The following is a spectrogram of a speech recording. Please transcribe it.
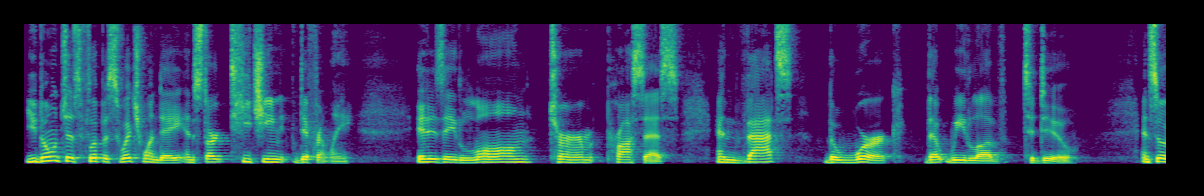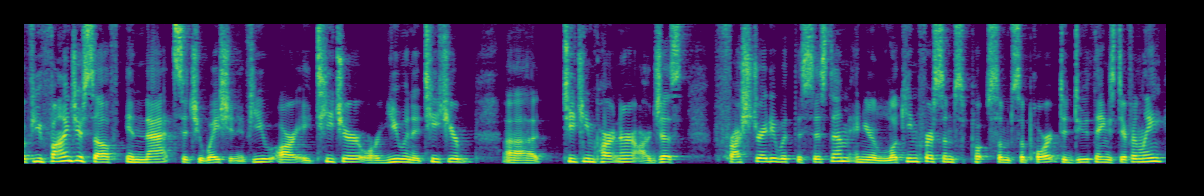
You don't just flip a switch one day and start teaching differently. It is a long term process, and that's the work that we love to do. And so, if you find yourself in that situation, if you are a teacher or you and a teacher uh, teaching partner are just frustrated with the system and you're looking for some some support to do things differently,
